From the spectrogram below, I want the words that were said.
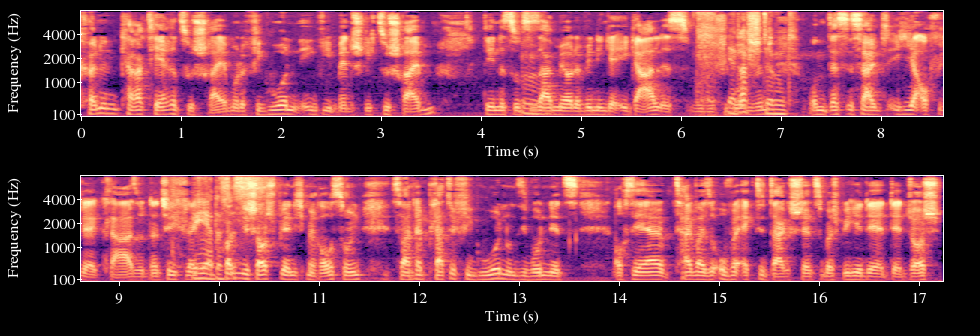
können, Charaktere zu schreiben oder Figuren irgendwie menschlich zu schreiben denen es sozusagen mhm. mehr oder weniger egal ist, wie die Figuren ja, das sind. Stimmt. Und das ist halt hier auch wieder klar. Also natürlich, vielleicht ja, konnten die Schauspieler nicht mehr rausholen. Es waren halt platte Figuren und sie wurden jetzt auch sehr teilweise overacted dargestellt. Zum Beispiel hier der, der Josh,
